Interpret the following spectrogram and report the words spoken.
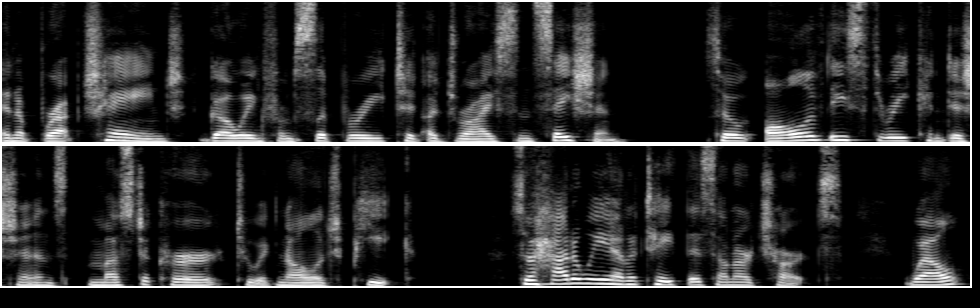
an abrupt change, going from slippery to a dry sensation. So, all of these three conditions must occur to acknowledge peak. So, how do we annotate this on our charts? Well,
